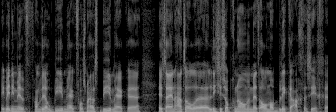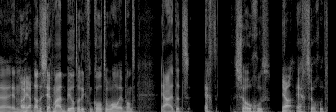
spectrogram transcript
ik weet niet meer van welk biermerk, volgens mij was het biermerk. heeft hij een aantal liedjes opgenomen met allemaal blikken achter zich. en Oh ja. dat is zeg maar het beeld wat ik van Colter Wall heb. Want ja, dat echt zo goed. Ja, Echt zo goed.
